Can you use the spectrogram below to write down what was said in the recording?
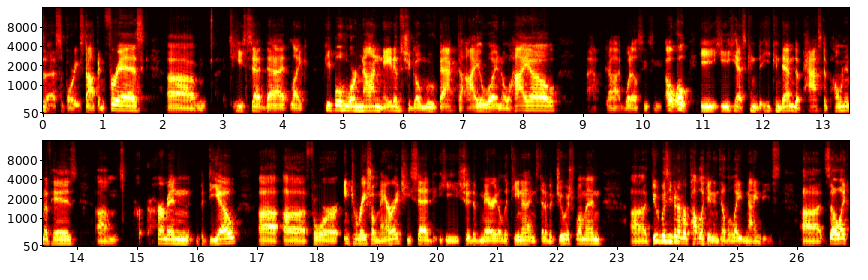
uh, supporting Stop and Frisk. Um, he said that like people who are non-natives should go move back to Iowa and Ohio. oh God, what else is he? Oh, oh, he he has con- he condemned a past opponent of his, um, Her- Herman Badillo, uh, uh, for interracial marriage. He said he should have married a Latina instead of a Jewish woman. Uh, dude was even a Republican until the late '90s. Uh, so like.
